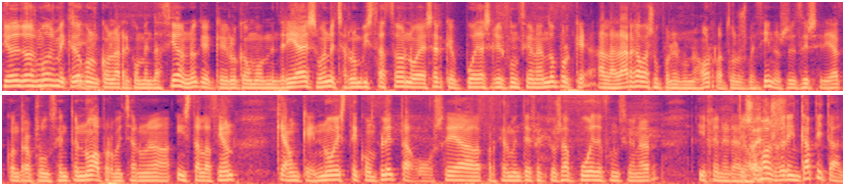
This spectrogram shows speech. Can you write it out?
Yo de todos modos me quedo con, la recomendación, ¿no? que, lo que vendría es bueno echarle un vistazo, no vaya a ser que pueda seguir funcionando porque a la larga va a suponer un ahorro a todos los vecinos, es decir, sería contraproducente no aprovechar una instalación que aunque no esté completa o sea parcialmente defectuosa puede funcionar y generar. Que somos Green Capital.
